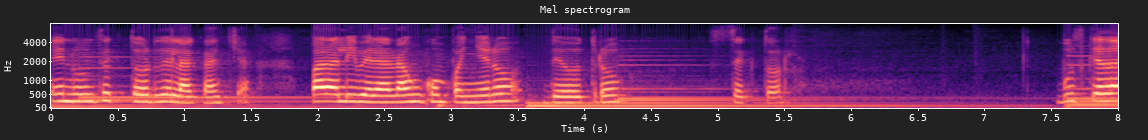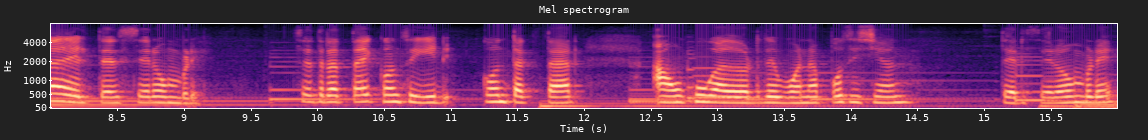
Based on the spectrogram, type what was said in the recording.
en un sector de la cancha para liberar a un compañero de otro sector. Búsqueda del tercer hombre. Se trata de conseguir contactar a un jugador de buena posición, tercer hombre,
